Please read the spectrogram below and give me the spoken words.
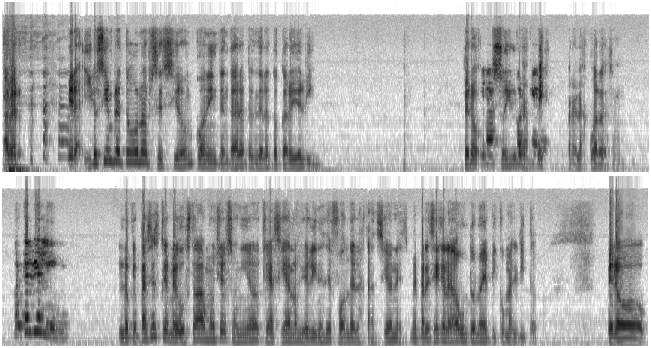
a ver, mira, yo siempre tuve una obsesión con intentar aprender a tocar violín. Pero soy una pez para las cuerdas. ¿no? ¿Por qué el violín? Lo que pasa es que me gustaba mucho el sonido que hacían los violines de fondo de las canciones. Me parecía que le daba un tono épico maldito. Pero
